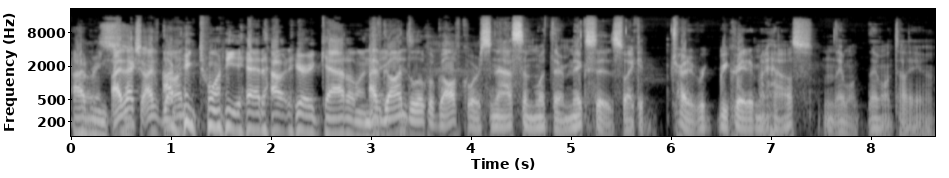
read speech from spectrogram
I bring. I've actually I've gone, I gone bring 20 head out here at cattle. and I've gone just- to local golf course and asked them what their mix is, so I could try to re- recreate it in my house. And they won't. They won't tell you.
